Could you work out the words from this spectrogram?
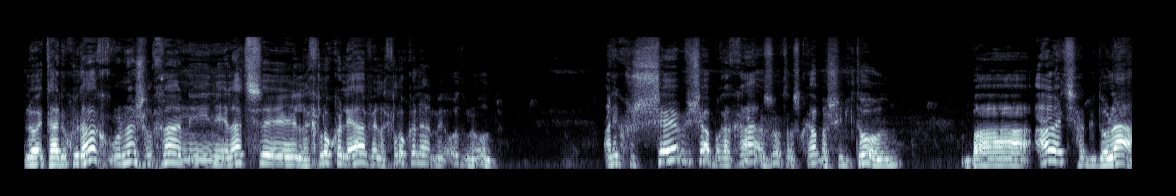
לא, את הנקודה האחרונה שלך אני נאלץ אה, לחלוק עליה ולחלוק עליה מאוד מאוד. אני חושב שהברכה הזאת עסקה בשלטון בארץ הגדולה,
